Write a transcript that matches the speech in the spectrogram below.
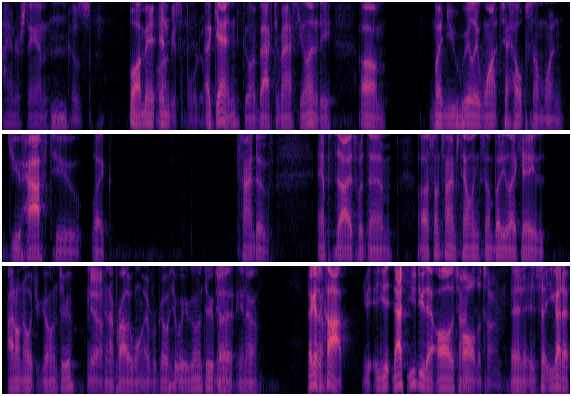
"I understand" because Well, I mean, I and be supportive. again, going back to masculinity, um, when you really want to help someone, you have to like kind of empathize with them. Uh, sometimes telling somebody like, "Hey, I don't know what you're going through, yeah. and I probably won't ever go through what you're going through." Yeah. But you know, like as a cop, you, that you do that all the time. All the time. and it's you gotta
